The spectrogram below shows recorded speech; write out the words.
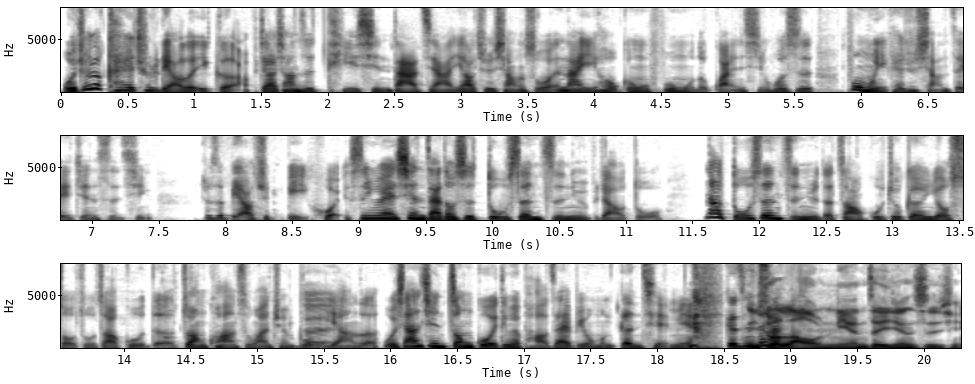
我觉得可以去聊的一个啊，比较像是提醒大家要去想说，那以后跟我父母的关系，或是父母也可以去想这一件事情，就是不要去避讳，是因为现在都是独生子女比较多。那独生子女的照顾就跟有手足照顾的状况是完全不一样了。我相信中国一定会跑在比我们更前面。可是你说老年这一件事情，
